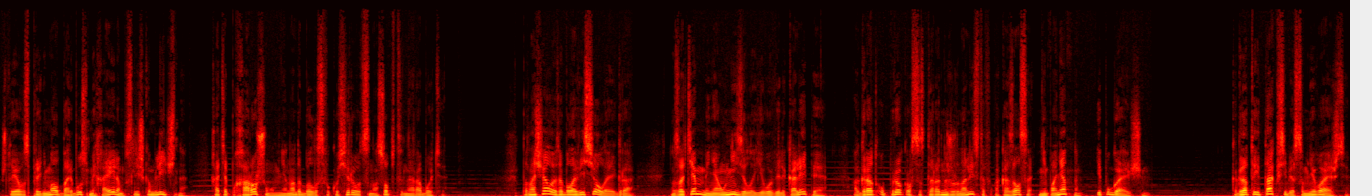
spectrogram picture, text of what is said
что я воспринимал борьбу с Михаэлем слишком лично, хотя по-хорошему мне надо было сфокусироваться на собственной работе. Поначалу это была веселая игра, но затем меня унизило его великолепие, а град упреков со стороны журналистов оказался непонятным и пугающим. Когда ты и так в себе сомневаешься,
